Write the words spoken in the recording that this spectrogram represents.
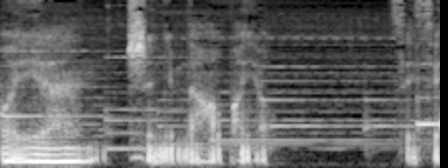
我依然是你们的好朋友 C C。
